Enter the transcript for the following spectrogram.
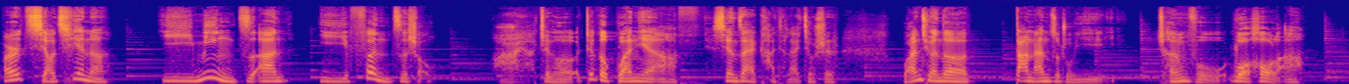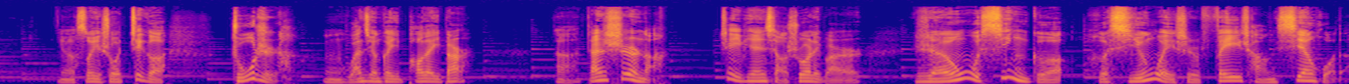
而小妾呢，以命自安，以愤自守。哎呀，这个这个观念啊，现在看起来就是完全的大男子主义、陈腐落后了啊。嗯，所以说这个主旨啊，嗯，完全可以抛在一边儿啊。但是呢，这篇小说里边人物性格和行为是非常鲜活的，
